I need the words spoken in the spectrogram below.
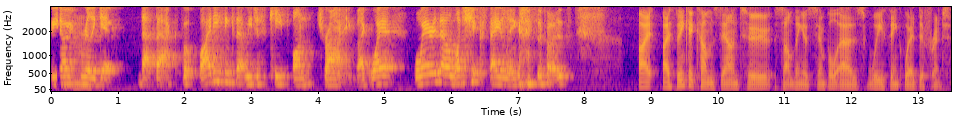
we don't mm-hmm. really get that back. But why do you think that we just keep on trying? Like, where where is our logic failing? I suppose. I, I think it comes down to something as simple as we think we're different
